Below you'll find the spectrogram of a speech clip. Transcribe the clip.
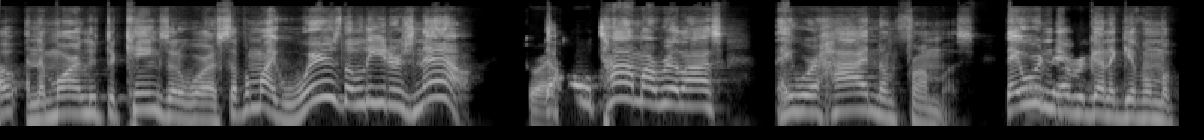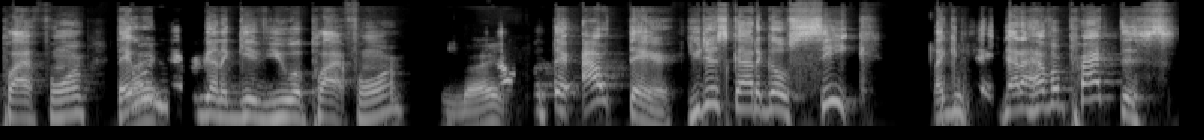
You know? And the Martin Luther Kings of the world and stuff. I'm like, where's the leaders now? Right. The whole time I realized they were hiding them from us. They were never going to give them a platform. They right. were never going to give you a platform. Right. You know? But they're out there. You just got to go seek. Like you said, you got to have a practice.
